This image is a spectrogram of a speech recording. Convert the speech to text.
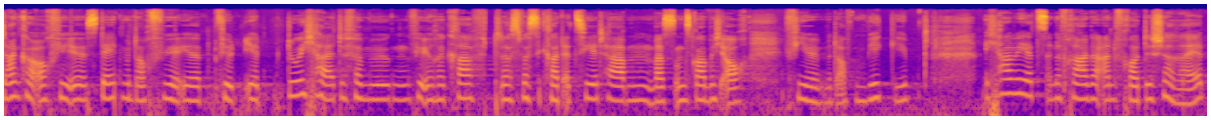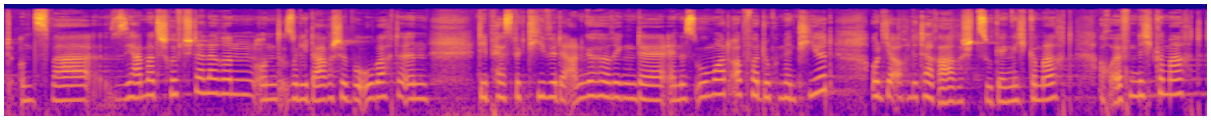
Danke auch für Ihr Statement, auch für Ihr, für Ihr Durchhaltevermögen, für Ihre Kraft, das, was Sie gerade erzählt haben, was uns, glaube ich, auch viel mit auf den Weg gibt. Ich habe jetzt eine Frage an Frau Dischereit. Und zwar, Sie haben als Schriftstellerin und solidarische Beobachterin die Perspektive der Angehörigen der NSU-Mordopfer dokumentiert und ja auch literarisch zugänglich gemacht, auch öffentlich gemacht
